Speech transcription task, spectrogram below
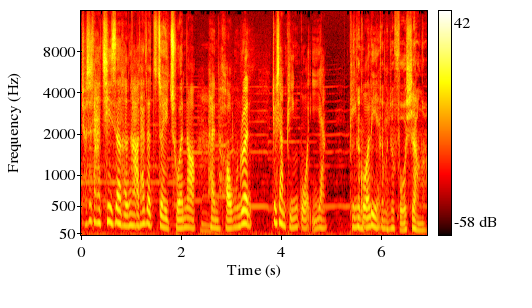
就是他气色很好，他的嘴唇哦很红润。就像苹果一样，苹果脸根本就佛像啊！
